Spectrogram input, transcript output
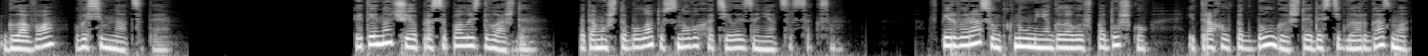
Глава 18 Этой ночью я просыпалась дважды, потому что Булату снова хотелось заняться сексом. В первый раз он ткнул меня головой в подушку и трахал так долго, что я достигла оргазма,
